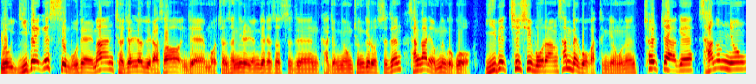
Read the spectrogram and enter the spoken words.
요 200S 모델만 저전력이라서 이제 뭐 전선리를 연결해서 쓰든 가정용 전기로 쓰든 상관이 없는 거고 275랑 305 같은 경우는 철저하게 산업용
